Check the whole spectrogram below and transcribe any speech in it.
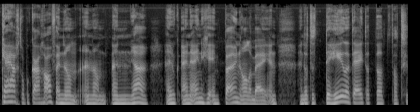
keihard op elkaar af. En dan, en dan en ja, en, en eindigen in puin allebei. En, en dat is de hele tijd dat, dat, dat,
